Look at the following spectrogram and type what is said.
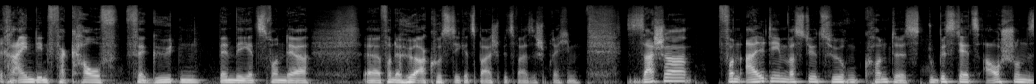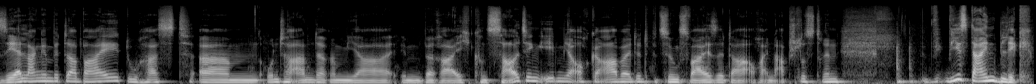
rein den Verkauf vergüten, wenn wir jetzt von der, äh, von der Hörakustik jetzt beispielsweise sprechen. Sascha, von all dem, was du jetzt hören konntest, du bist jetzt auch schon sehr lange mit dabei. Du hast ähm, unter anderem ja im Bereich Consulting eben ja auch gearbeitet, beziehungsweise da auch einen Abschluss drin. Wie, wie ist dein Blick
